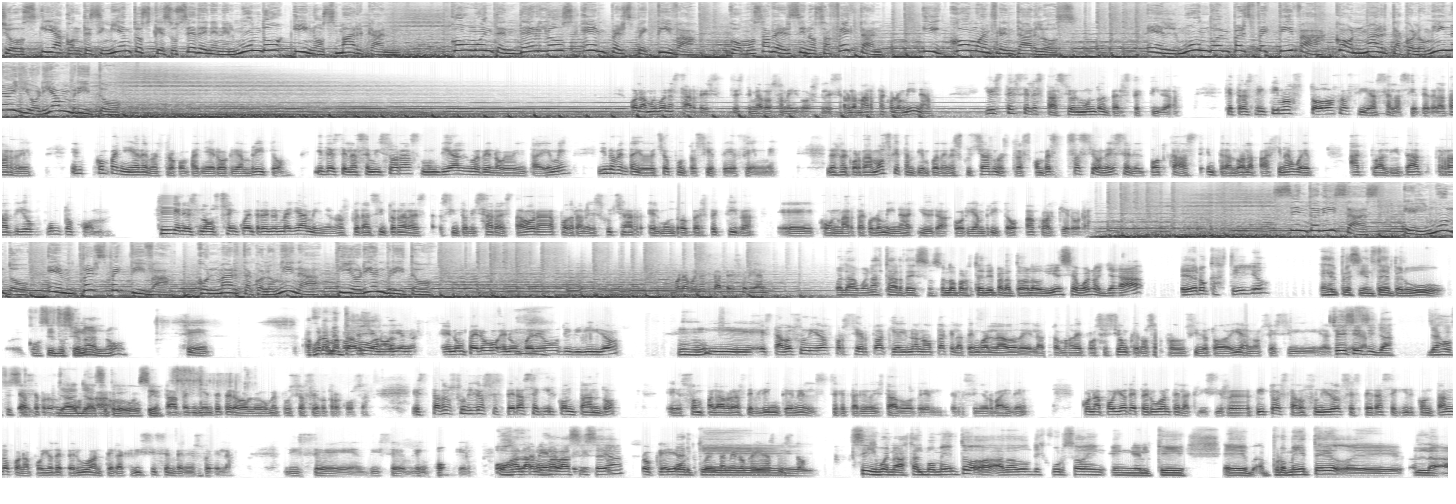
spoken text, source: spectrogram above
y acontecimientos que suceden en el mundo y nos marcan. Cómo entenderlos en perspectiva, cómo saber si nos afectan y cómo enfrentarlos. El mundo en perspectiva con Marta Colomina y Orián Brito. Hola, muy buenas tardes, estimados amigos. Les habla Marta Colomina y este es el espacio El Mundo en Perspectiva, que transmitimos todos los días a las 7 de la tarde en compañía de nuestro compañero Orián Brito y desde las emisoras Mundial 990M y 98.7 FM. Les recordamos que también pueden escuchar nuestras conversaciones en el podcast entrando a la página web actualidadradio.com. Quienes no se encuentren en Miami y no nos puedan sintonizar a esta hora podrán escuchar El Mundo Perspectiva eh, con Marta Colomina y Orián Brito a cualquier hora. Sintonizas El Mundo en Perspectiva con Marta Colomina y Orián Brito. Hola, buenas tardes, Orián. Hola, buenas tardes. Un saludo para usted y para toda la audiencia. Bueno, ya Pedro Castillo es el presidente de Perú constitucional, ¿no? Sí. Ha juramentado. Hoy en, un Perú, en un Perú dividido. Y Estados Unidos, por cierto, aquí hay una nota que la tengo al lado de la toma de posesión que no se ha producido todavía. No sé si. Sí, sí, sí, ya. Ya es oficial. Ya se Ya, se produjo, sí. Estaba pendiente, pero luego me puse a hacer otra cosa. Estados Unidos espera seguir contando, eh, son palabras de Blinken, el secretario de Estado del, del señor Biden, con apoyo de Perú ante la crisis. Repito, Estados Unidos espera seguir contando con apoyo de Perú ante la crisis en Venezuela dice, dice Blinken. ojalá, ojalá así sea. porque... Cuéntame lo que hayas visto. Sí, bueno, hasta el momento ha dado un discurso en, en el que eh, promete eh,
